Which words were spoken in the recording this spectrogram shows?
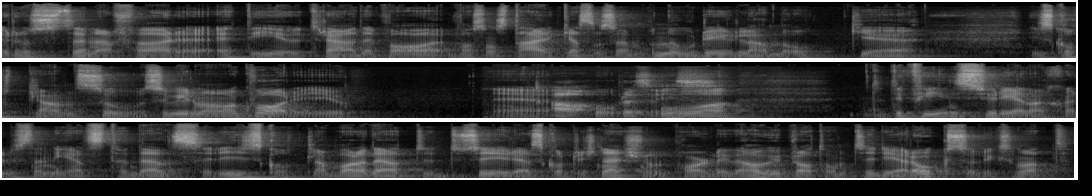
rösterna för ett EU-träde var, var som starkast och sen på Nordirland och eh, i Skottland så, så vill man vara kvar i EU. Eh, ja, precis. Och, och det finns ju redan självständighetstendenser i Skottland. Bara det att du säger det, Scottish National Party, det har vi pratat om tidigare också. Liksom att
